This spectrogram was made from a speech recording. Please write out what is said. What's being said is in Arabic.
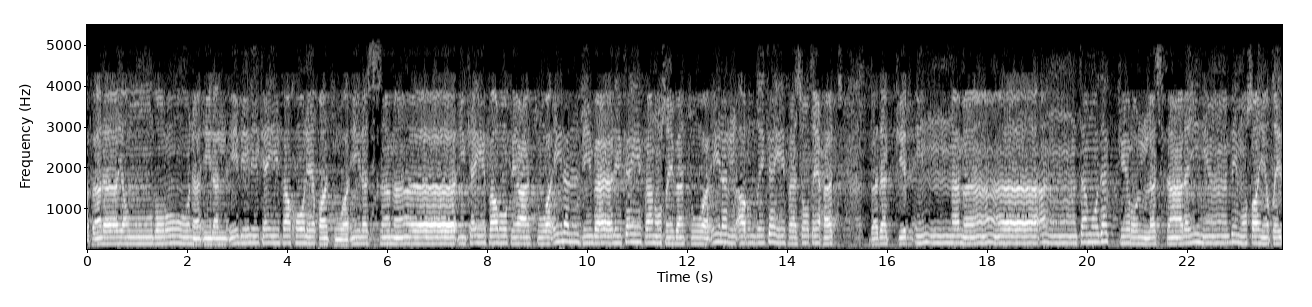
أفلا ينظرون إلى الإبل كيف خلقت وإلى السماء كيف رفعت وإلى الجبال كيف نصبت وإلى الأرض كيف سطحت فذكر إنما أنت مذكر لست عليهم بمسيطر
